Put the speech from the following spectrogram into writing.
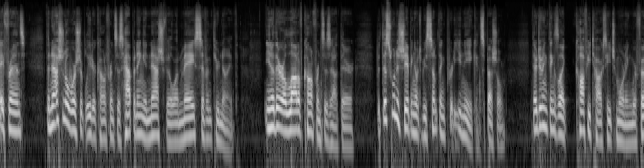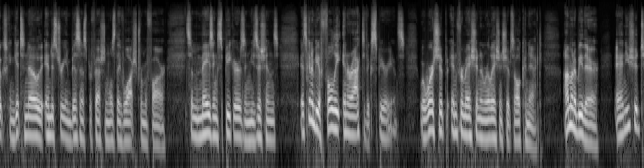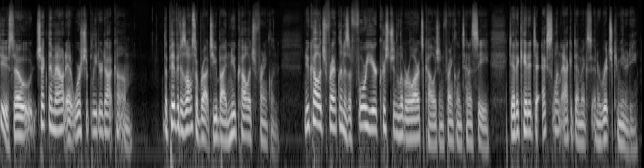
Hey, friends. The National Worship Leader Conference is happening in Nashville on May 7th through 9th. You know, there are a lot of conferences out there, but this one is shaping up to be something pretty unique and special. They're doing things like coffee talks each morning where folks can get to know the industry and business professionals they've watched from afar. Some amazing speakers and musicians. It's going to be a fully interactive experience where worship, information, and relationships all connect. I'm going to be there, and you should too. So check them out at worshipleader.com. The Pivot is also brought to you by New College Franklin. New College Franklin is a four year Christian liberal arts college in Franklin, Tennessee, dedicated to excellent academics and a rich community.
